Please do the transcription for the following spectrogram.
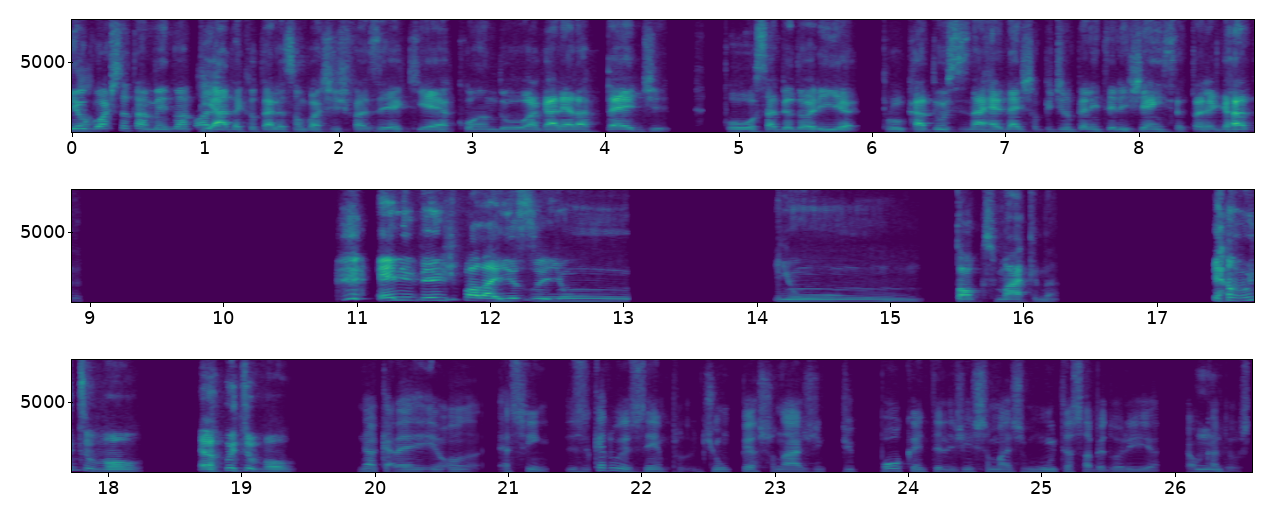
E eu Nossa. gosto também de uma Olha- piada que o Thaleson gosta de fazer, que é quando a galera pede por sabedoria pro Caduceus, na realidade estão pedindo pela inteligência, tá ligado? Ele veio de falar isso em um. em um. Tox Máquina. É muito bom. É muito bom. Não, cara, eu, assim, eu quero um exemplo de um personagem de pouca inteligência, mas muita sabedoria. É o Hum. Caduceus.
